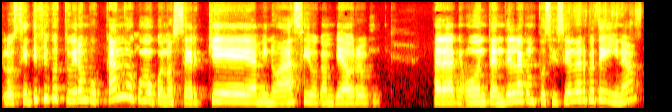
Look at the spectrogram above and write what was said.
los científicos estuvieron buscando cómo conocer qué aminoácido cambiaron para o entender la composición de la proteína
